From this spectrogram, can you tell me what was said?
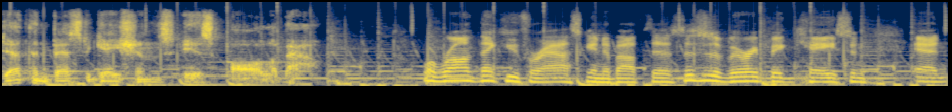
death investigations is all about. Well, Ron, thank you for asking about this. This is a very big case, and and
